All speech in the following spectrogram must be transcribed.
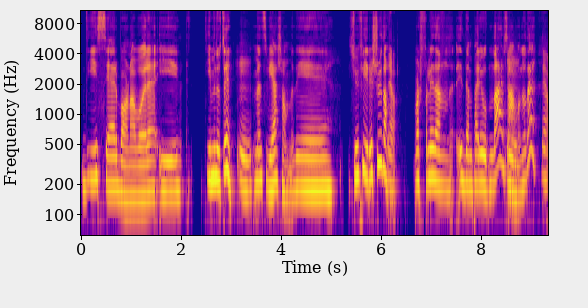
de ser barna våre i ti minutter, Mm. mens vi er sammen med de 24-7, da. Ja. I hvert fall i den, i den perioden der, så er Mm. man jo det. Ja.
